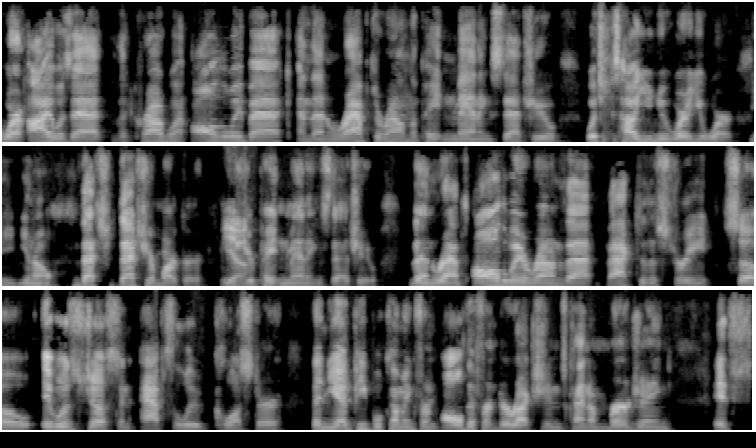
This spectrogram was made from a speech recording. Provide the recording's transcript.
where I was at, the crowd went all the way back and then wrapped around the Peyton Manning statue, which is how you knew where you were. You, you know, that's that's your marker. Yeah. Your Peyton Manning statue. Then wrapped all the way around that back to the street. So it was just an absolute cluster. Then you had people coming from all different directions, kind of merging. It's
